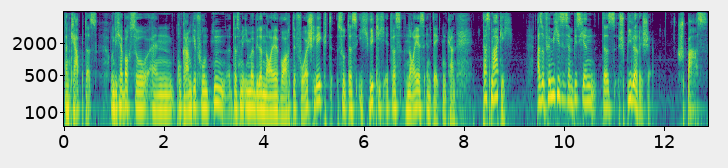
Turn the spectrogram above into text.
dann klappt das. Und ich habe auch so ein Programm gefunden, das mir immer wieder neue Worte vorschlägt, so dass ich wirklich etwas Neues entdecken kann. Das mag ich. Also für mich ist es ein bisschen das Spielerische. Spaß.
